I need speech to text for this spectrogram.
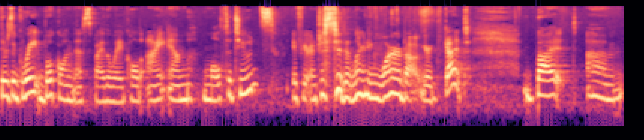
There's a great book on this, by the way, called I Am Multitudes, if you're interested in learning more about your gut. But um,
